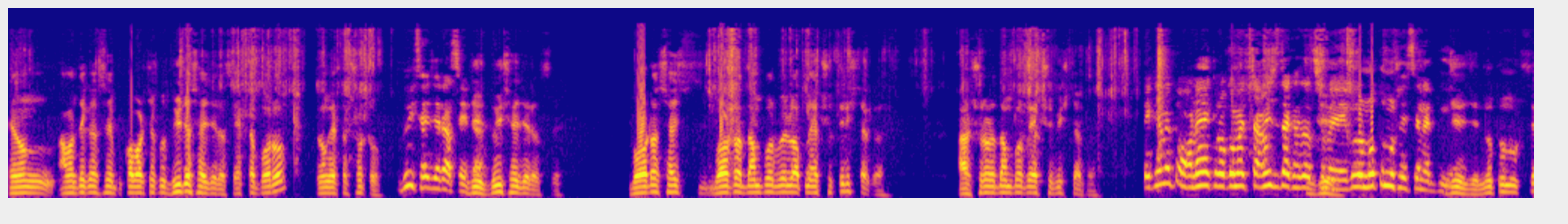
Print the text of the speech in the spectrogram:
এবং আমাদের কাছে কভার চাকু দুইটা সাইজের আছে একটা বড় এবং একটা ছোট। দুই সাইজের আছে জি দুই সাইজের আছে। বড়টার সাইজ বড়টার দাম পড়বে হলো আপনার একশো তিরিশ টাকা। আর ছোটটার দাম পড়বে একশো বিশ টাকা। এখানে তো অনেক রকমের চামিজ দেখা যাচ্ছে। ভাই এগুলো নতুন উঠেছে নাকি? জি জি নতুন উঠছে।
